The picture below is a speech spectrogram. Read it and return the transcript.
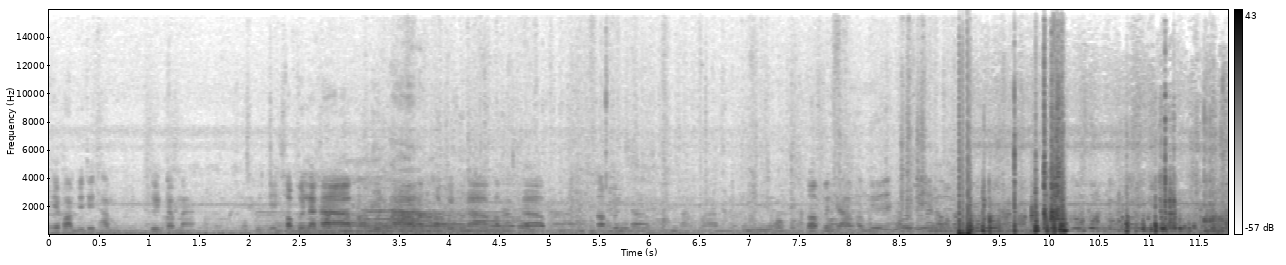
ให้ความยุติธรรมคืนกลับมาโอเคขอบคุณนะครับขอบคุณครับขอบคุณครับขอบคุณครับขอบคุณครับขอบคุณครับขอบคุณครับ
